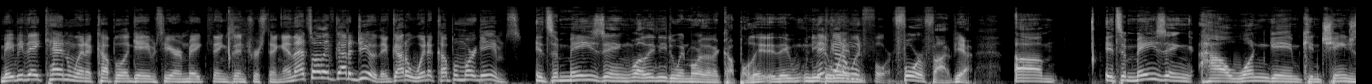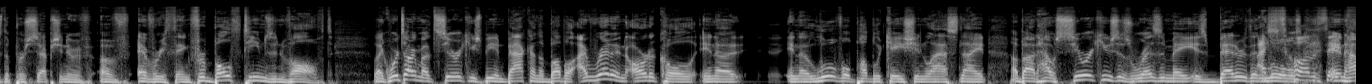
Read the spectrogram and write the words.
maybe they can win a couple of games here and make things interesting. And that's all they've got to do. They've got to win a couple more games. It's amazing. Well, they need to win more than a couple. They they need They've to win, win four. four or five. Yeah. Um, it's amazing how one game can change the perception of of everything for both teams involved. Like we're talking about Syracuse being back on the bubble. I read an article in a in a Louisville publication last night about how Syracuse's resume is better than I Louisville's, and how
